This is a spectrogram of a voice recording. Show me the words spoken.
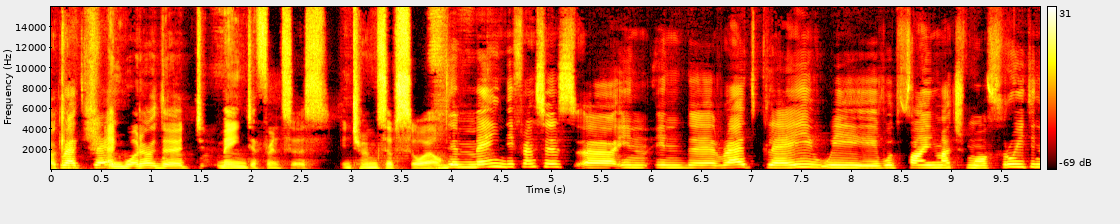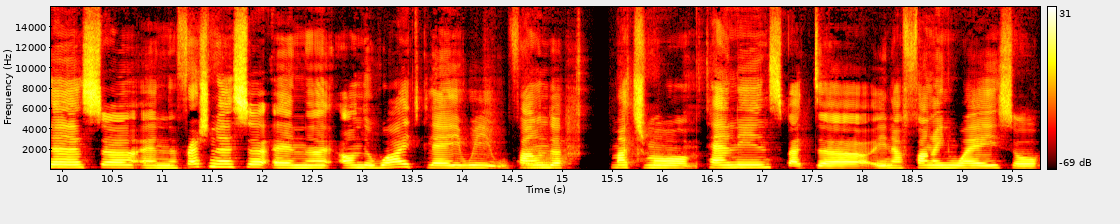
Okay. red clay. And what are the main differences in terms of soil? The main differences uh, in in the red clay, we would find much more fruitiness uh, and freshness, uh, and uh, on the white clay, we found much more tannins, but uh, in a fine way. So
